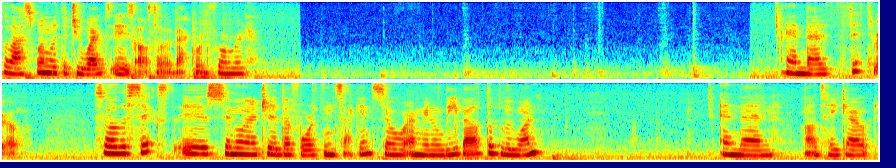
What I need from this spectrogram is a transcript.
The last one with the two whites is also a backward forward. And that is the fifth row. So the sixth is similar to the fourth and second, so I'm going to leave out the blue one, and then I'll take out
